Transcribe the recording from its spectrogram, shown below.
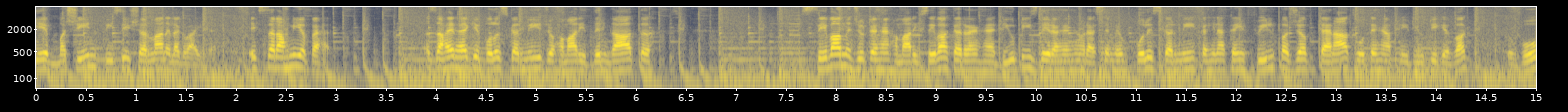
ये मशीन पीसी शर्मा ने लगवाई है। एक सराहनीय पहल। ज़ाहिर है कि पुलिसकर्मी जो हमारी दिन रात सेवा में जुटे हैं, हमारी सेवा कर रहे हैं ड्यूटीज़ दे रहे हैं और ऐसे में पुलिसकर्मी कहीं ना कहीं फ़ील्ड पर जब तैनात होते हैं अपनी ड्यूटी के वक्त तो वो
